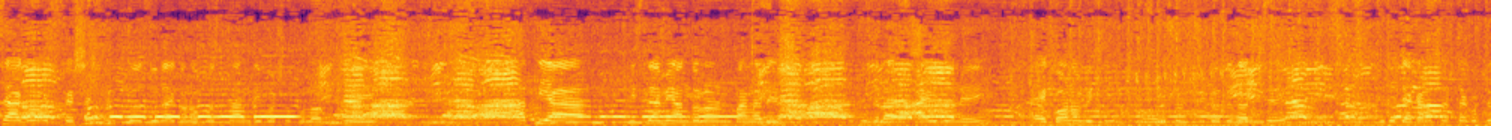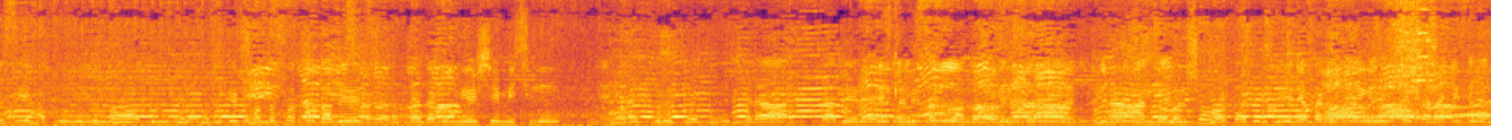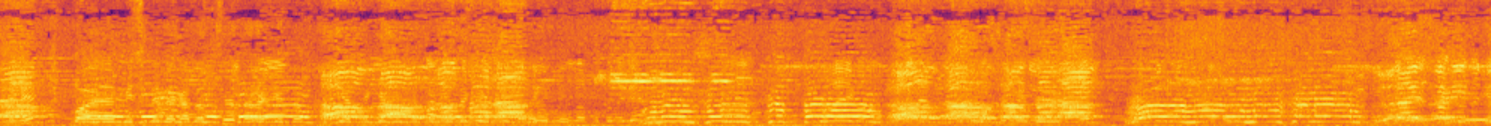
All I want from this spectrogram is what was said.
পাঁচই আগস্ট শেষকৃত জুলাই গণঅবস্থান দিবস উপলক্ষে হাতিয়া ইসলামী আন্দোলন বাংলাদেশ উপজেলার আয়োজনে এক গণমিছিল সমাবেশ অনুষ্ঠিত হতে যাচ্ছে। যদি দেখানোর চেষ্টা করতেছি, হাতিয়া থেকে বিভিন্ন এলাকা থেকে শত শত তাদের নেতাকর্মী এসে মিছিলে তাদের আন্দোলন আন্দোলন সহ তাদের যে নেতাকর্মী তারা কিন্তু এখানে মিছিলে দেখা যাচ্ছে। তারা কিন্তু হাতিয়ার থেকে তারা কিন্তু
